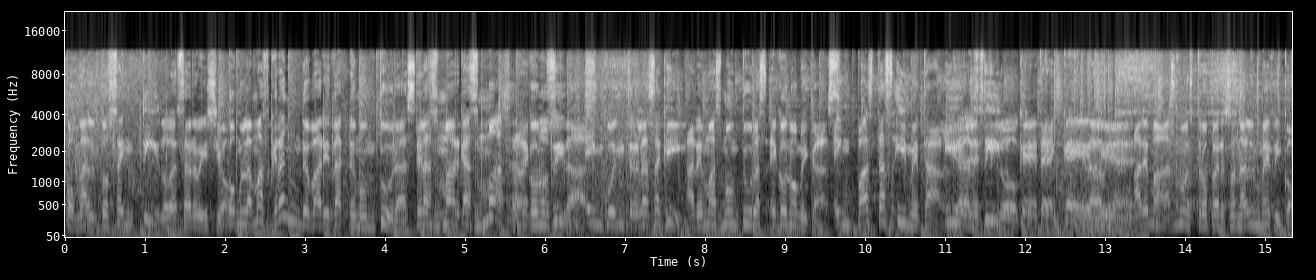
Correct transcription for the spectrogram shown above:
Con alto sentido de servicio. Con la más grande variedad de monturas de las marcas más reconocidas. Encuéntrelas aquí. Además, monturas económicas en pastas y metal. Y al estilo que te queda bien. Además, nuestro personal médico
